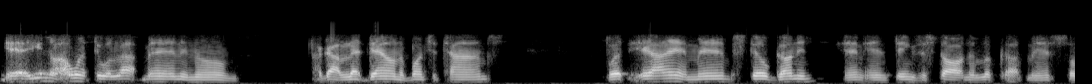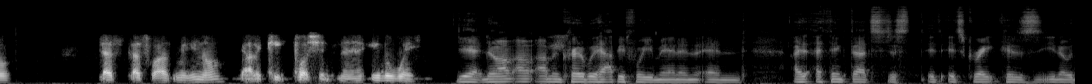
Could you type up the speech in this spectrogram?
yeah, you know, I went through a lot, man, and um, I got let down a bunch of times. But here I am, man, still gunning, and and things are starting to look up, man. So that's that's why I mean, you know, got to keep pushing, man. Either way. Yeah, no, I'm I'm incredibly happy for you, man, and and I, I think that's just it, it's great because you know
